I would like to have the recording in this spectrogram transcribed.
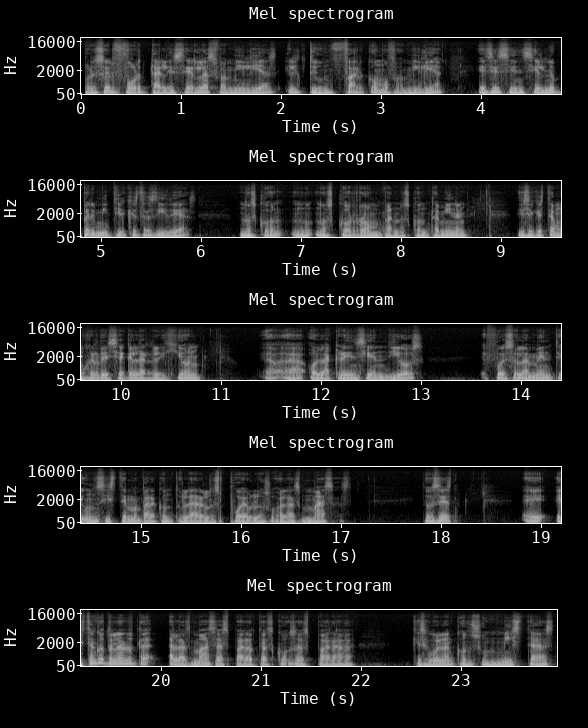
Por eso el fortalecer las familias, el triunfar como familia es esencial, no permitir que estas ideas nos, nos corrompan, nos contaminen. Dice que esta mujer decía que la religión eh, o la creencia en Dios fue solamente un sistema para controlar a los pueblos o a las masas. Entonces, eh, están controlando a las masas para otras cosas, para que se vuelvan consumistas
